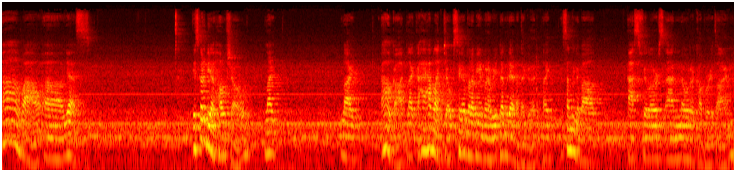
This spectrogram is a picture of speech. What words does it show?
Oh wow. Uh, yes. It's gonna be a whole show. Like, like, oh god. Like I have like jokes here, but I mean when I read them, they're not that good. Like something about ass fillers and no recovery time.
